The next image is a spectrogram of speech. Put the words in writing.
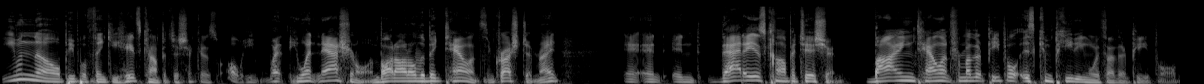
even though people think he hates competition because oh he went he went national and bought out all the big talents and crushed him, right? And and, that is competition. Buying talent from other people is competing with other people.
